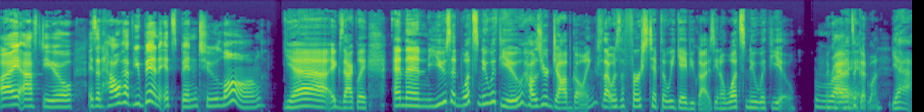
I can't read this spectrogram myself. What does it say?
I asked you, I said, How have you been? It's been too long. Yeah, exactly. And then you said, What's new with you? How's your job going? So that was the first tip that we gave you guys. You know, what's new with you? Right. Okay, that's a good one. Yeah.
